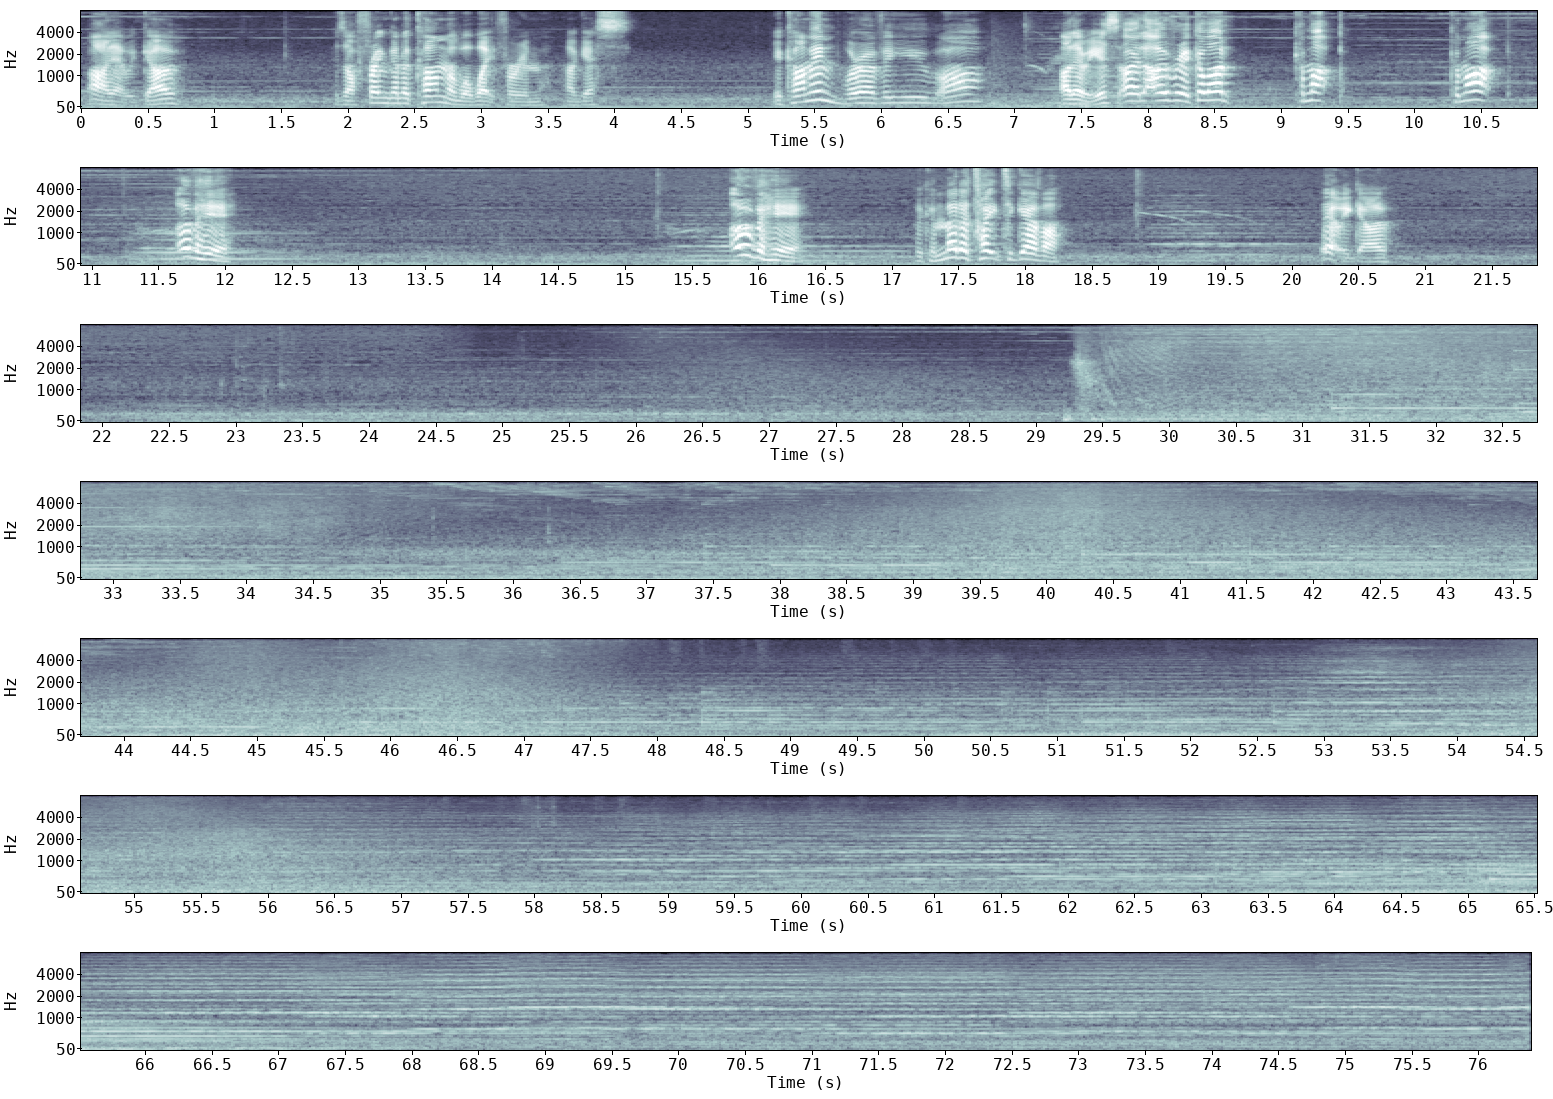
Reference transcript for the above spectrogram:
Oh, there we go. Is our friend going to come? Or we'll wait for him, I guess. You coming? Wherever you are? Oh, there he is. Oh, over here. Come on. Come up. Come up. Over here. Over here. We can meditate together. There we go.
